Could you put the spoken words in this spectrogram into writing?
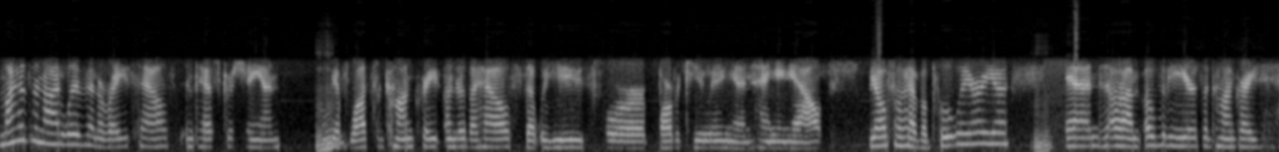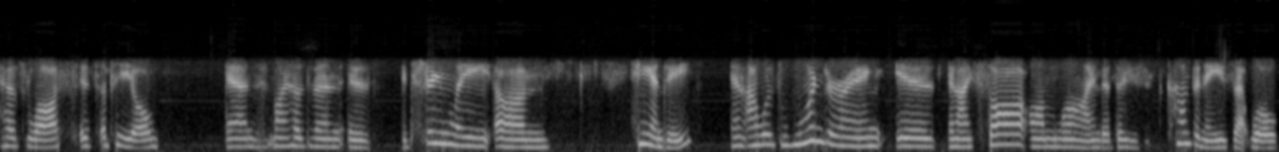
my husband and I live in a raised house in Pass Christian. We have lots of concrete under the house that we use for barbecuing and hanging out. We also have a pool area, and um, over the years, the concrete has lost its appeal. And my husband is extremely um, handy, and I was wondering is, and I saw online that there's companies that will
